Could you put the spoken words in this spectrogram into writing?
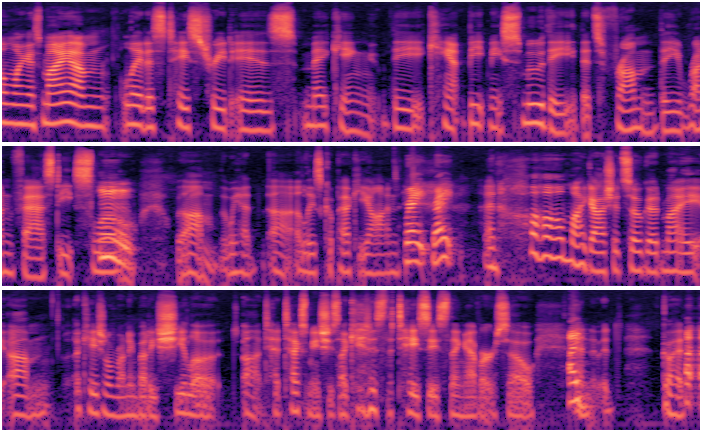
Oh my gosh, my um latest taste treat is making the can't beat me smoothie that's from the Run Fast Eat Slow. Um, we had uh, Elyse Kopecky on, Right, right. and oh my gosh, it's so good. My um occasional running buddy Sheila uh, t- texted me, and she's like, "It is the tastiest thing ever." So, I- and it, go ahead. I,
